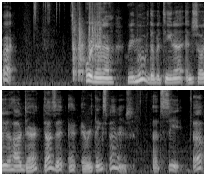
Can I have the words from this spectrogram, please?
But we're gonna remove the patina and show you how derek does it at everything spinners. Let's see. Oh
